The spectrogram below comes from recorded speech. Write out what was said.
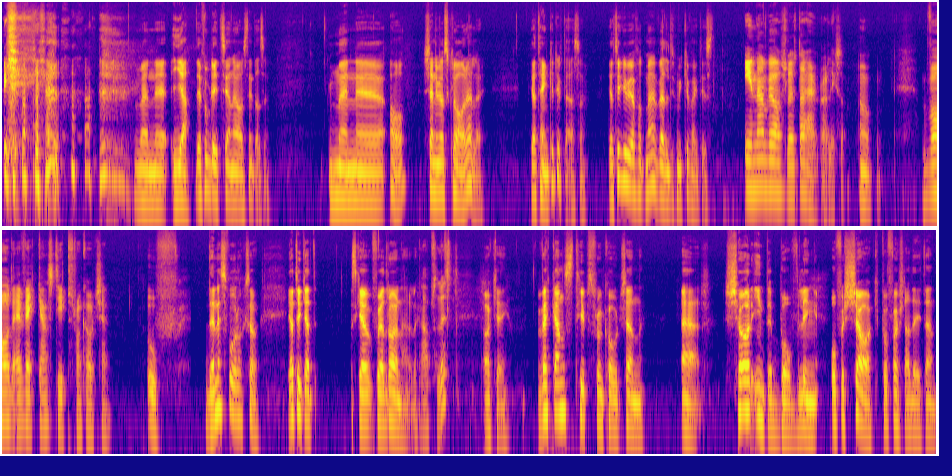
jag. men eh, ja, det får bli ett senare avsnitt alltså. Men eh, ja, känner vi oss klara eller? Jag tänker typ det alltså. Jag tycker vi har fått med väldigt mycket faktiskt. Innan vi avslutar här då liksom. Ja. Vad är veckans tips från coachen? Uff. Den är svår också. Jag tycker att, ska jag, får jag dra den här eller? Absolut. Okej. Veckans tips från coachen är Kör inte bowling och försök på första dejten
